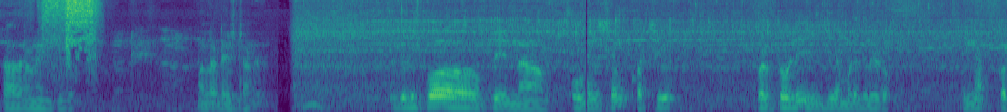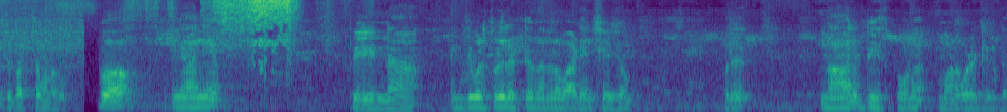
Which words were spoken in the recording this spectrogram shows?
സാധനമാണ് എനിക്കിത്. നല്ല ടേസ്റ്റാണ് ഇതിലിപ്പോൾ പിന്നെ ഉള്ളിശം കുറച്ച് വെളുത്തുള്ളി ഇഞ്ചി നമ്മൾ ഇതിലിടും. പിന്നെ കുറച്ച് പച്ചമുളകും. ഇപ്പോൾ ഞാൻ പിന്നെ ഇഞ്ചി വെളുത്തുള്ളിയിലിട്ട് നല്ല വാടിയതിന് ശേഷം ഒരു നാല് ടീസ്പൂണ് മുളക് പൊടി ഇട്ടിട്ടുണ്ട്.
